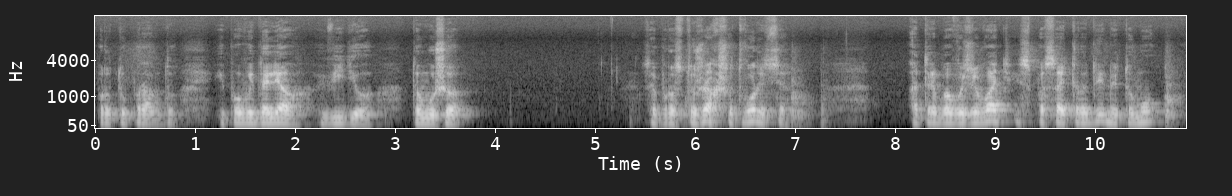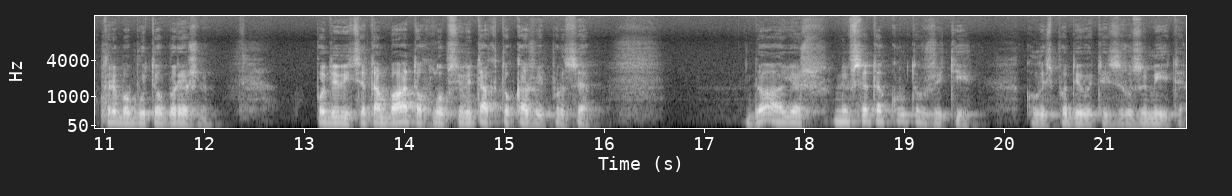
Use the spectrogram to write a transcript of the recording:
про ту правду і повидаляв відео, тому що це просто жах, що твориться а треба виживати і спасати родини, тому треба бути обережним. Подивіться, там багато хлопців і так хто кажуть про це. Да, я ж не все так круто в житті. Колись подивитесь, зрозумієте.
